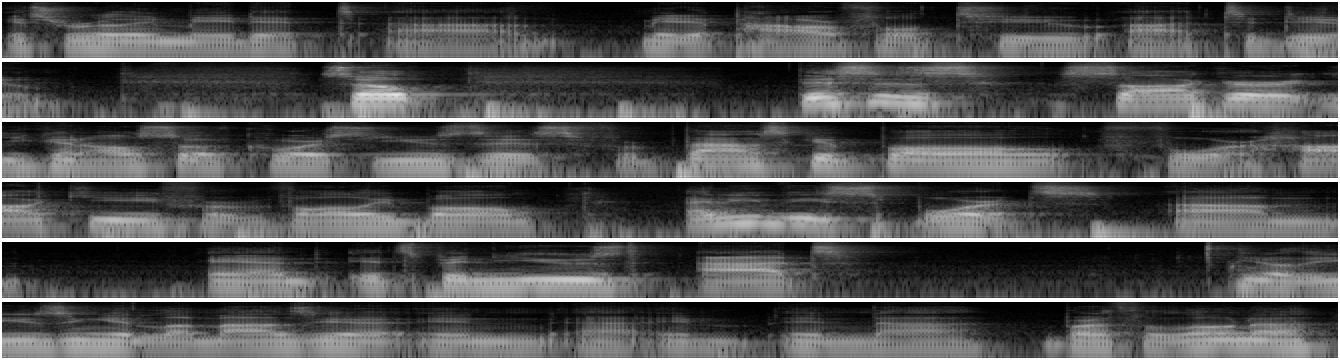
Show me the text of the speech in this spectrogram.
it's really made it uh, made it powerful to uh, to do. So. This is soccer. You can also, of course, use this for basketball, for hockey, for volleyball, any of these sports. Um, and it's been used at you know they're using it La Masia in uh, in, in uh, Barcelona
